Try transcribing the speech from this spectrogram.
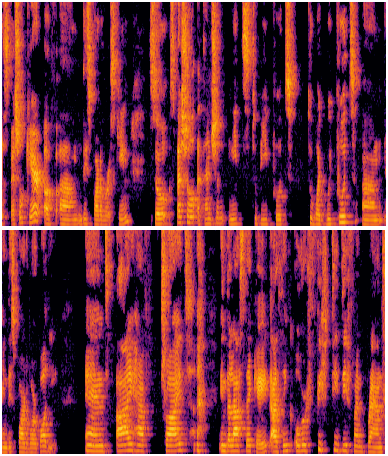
special care of um, this part of our skin. So special attention needs to be put to what we put um, in this part of our body. And I have tried in the last decade, I think over 50 different brands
